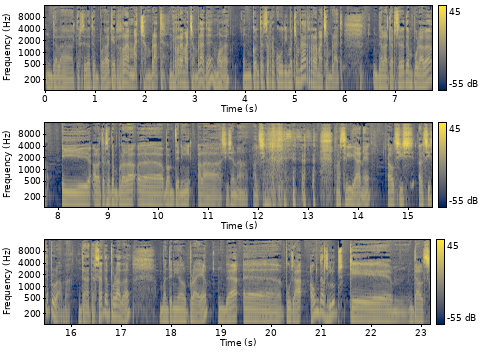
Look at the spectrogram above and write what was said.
de la tercera temporada, que és rematxembrat, rematxembrat, eh? Mola, eh? En comptes de recull matxembrat, rematxembrat. De la tercera temporada, i a la tercera temporada eh, vam tenir a la sisena, al sisè... M'estic liant, eh? El, sis, el sisè programa de la tercera temporada van tenir el plaer de eh, posar a un dels grups que dels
